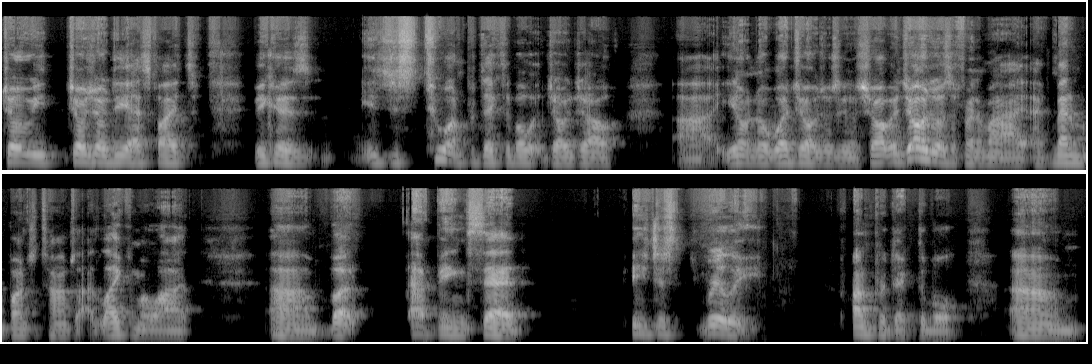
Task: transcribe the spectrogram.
Joey Jojo Diaz fights because it's just too unpredictable with Jojo. Uh, you don't know what Jojo's going to show up. And Jojo's a friend of mine. I, have met him a bunch of times. I like him a lot. Um, but that being said, he's just really unpredictable. Um,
